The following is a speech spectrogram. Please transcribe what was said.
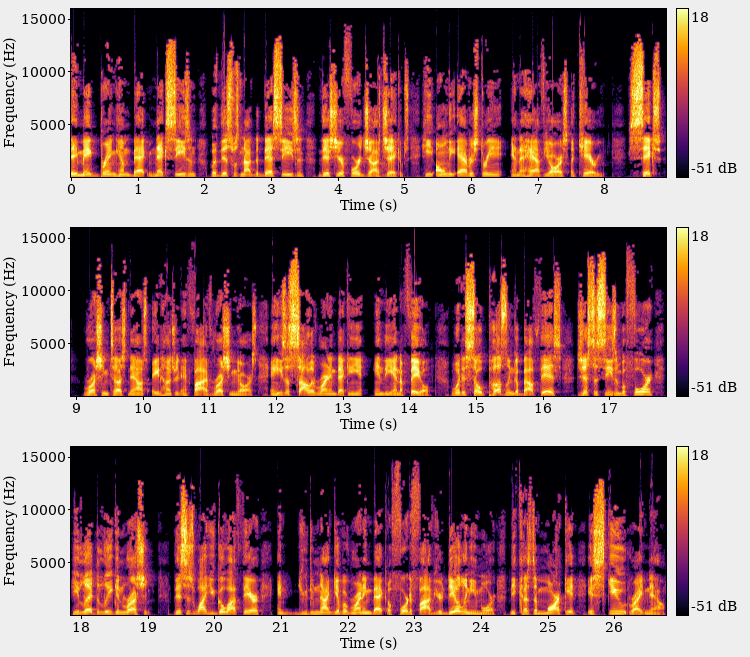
They may bring him back next season, but this was not the best season this year for Josh Jacobs. He only averaged three and a half yards a carry, six rushing touchdowns, 805 rushing yards, and he's a solid running back in, in the NFL. What is so puzzling about this, just the season before, he led the league in rushing. This is why you go out there and you do not give a running back a four to five year deal anymore because the market is skewed right now.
